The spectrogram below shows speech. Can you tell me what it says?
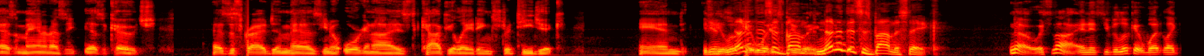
as a man and as a as a coach has described him as you know organized, calculating, strategic. And if yeah, you look none at of this what is by doing, none of this is by mistake. No, it's not. And it's if you look at what, like,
